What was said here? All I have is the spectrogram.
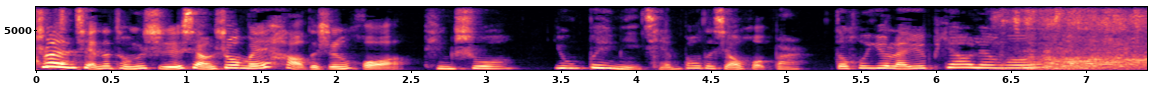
赚钱的同时享受美好的生活。听说用贝米钱包的小伙伴都会越来越漂亮哦。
